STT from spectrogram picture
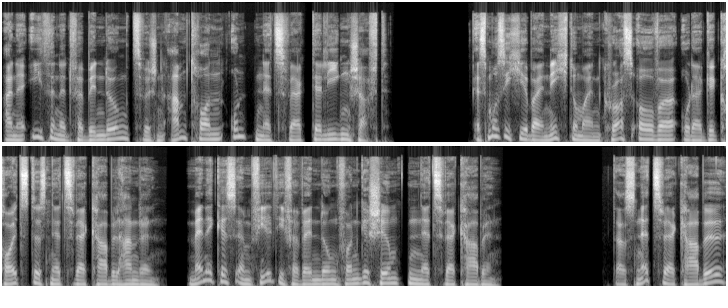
eine Ethernet-Verbindung zwischen Amtron und Netzwerk der Liegenschaft. Es muss sich hierbei nicht um ein Crossover oder gekreuztes Netzwerkkabel handeln. Mennekes empfiehlt die Verwendung von geschirmten Netzwerkkabeln. Das Netzwerkkabel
